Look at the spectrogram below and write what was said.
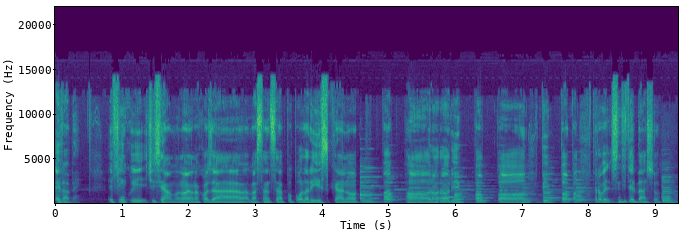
E vabbè, e fin qui ci siamo, no? È una cosa abbastanza popolaresca, no? Però sentite il basso.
